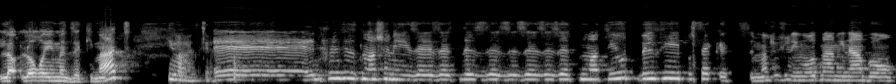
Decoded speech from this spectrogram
לא, לא רואים את זה כמעט. כמעט, כן. אה, אינפיניטי זו תנועה שאני, זה, זה, זה, זה, זה, זה, זה, זה תנועתיות בלתי פוסקת, זה משהו שאני מאוד מאמינה בו.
